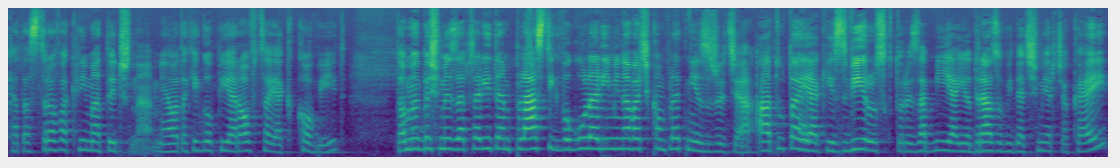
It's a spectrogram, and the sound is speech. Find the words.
katastrofa klimatyczna miała takiego PR-owca jak COVID, to my byśmy zaczęli ten plastik w ogóle eliminować kompletnie z życia. A tutaj Tak. jak jest wirus, który zabija i od razu widać śmierć, okej.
